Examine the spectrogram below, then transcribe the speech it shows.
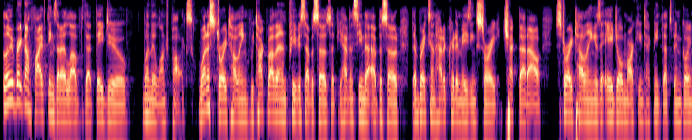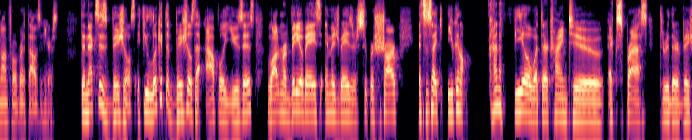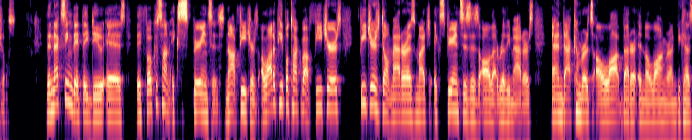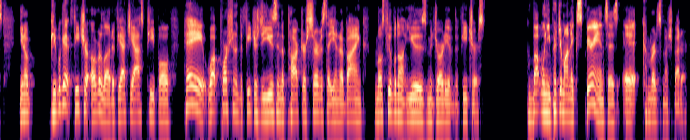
Let me break down five things that I love that they do when they launch products. One is storytelling. We talked about that in previous episodes. If you haven't seen that episode that breaks down how to create amazing story, check that out. Storytelling is an age old marketing technique that's been going on for over a thousand years. The next is visuals. If you look at the visuals that Apple uses, a lot of them are video based, image based, are super sharp. It's just like you can kind of feel what they're trying to express through their visuals. The next thing that they do is they focus on experiences, not features. A lot of people talk about features. Features don't matter as much. Experiences is all that really matters. And that converts a lot better in the long run because, you know, people get feature overload. If you actually ask people, hey, what portion of the features do you use in the product or service that you ended up buying? Most people don't use majority of the features. But when you pitch them on experiences, it converts much better.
